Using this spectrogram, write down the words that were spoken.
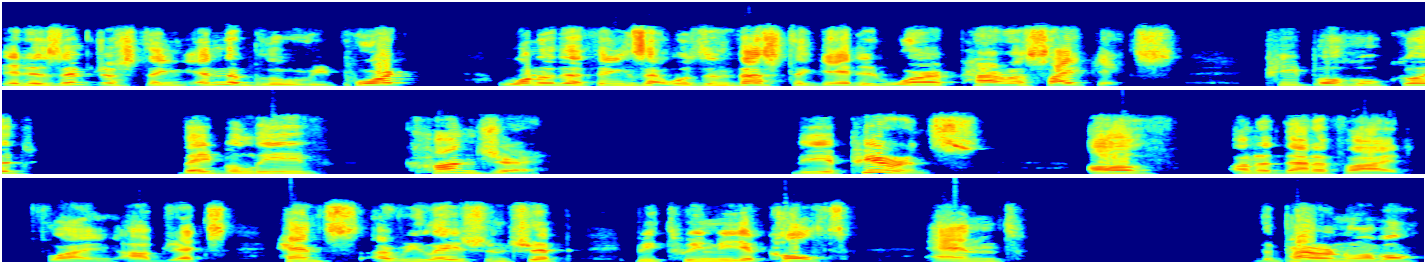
It is interesting in the Blue Report, one of the things that was investigated were parapsychics, people who could, they believe, conjure the appearance of unidentified flying objects, hence a relationship between the occult and the paranormal,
